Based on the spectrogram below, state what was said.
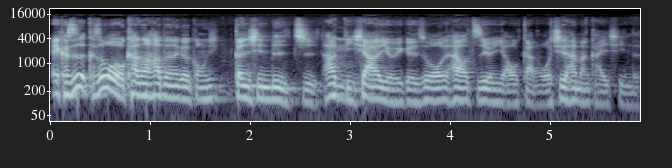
哎，可是可是我有看到他的那个更更新日志，他底下有一个说他要支援遥感，我其实还蛮开心的。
